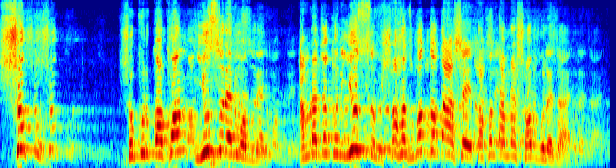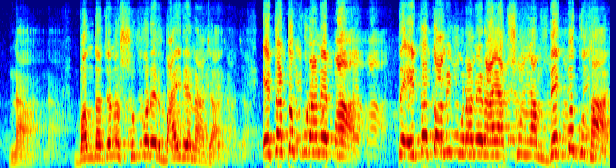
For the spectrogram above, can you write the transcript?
শুক্র। শুকুর কখন? ইউসুরের মধ্যে। আমরা যখন ইউসুর সহজবদ্ধতা আসে, তখন তো আমরা সব ভুলে যাই। না, বন্দা যেন শুকরের বাইরে না যায়। এটা তো কোরআনে পাক। তো এটা তো আমি কোরআনের আয়াত শুনলাম, দেখব কোথায়?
